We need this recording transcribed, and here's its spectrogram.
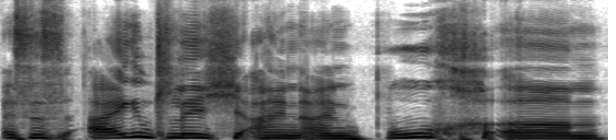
Es ist eigentlich ein, ein Buch, ähm,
